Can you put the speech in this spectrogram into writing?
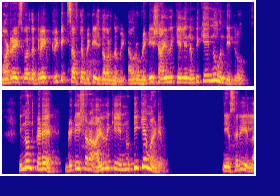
Moderates were the great critics of the British government ಅವರು ಬ್ರಿಟಿಷ್ ಆಳ್ವಿಕೆಯಲ್ಲಿ ನಂಬಿಕೆಯನ್ನು ಹೊಂದಿದ್ರು. ಇನ್ನೊಂದು ಕಡೆ ಬ್ರಿಟಿಷರ ಆಳ್ವಿಕೆಯನ್ನು ಟೀಕೆ ಮಾಡಿರು. ನೀವು ಸರಿ ಇಲ್ಲ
